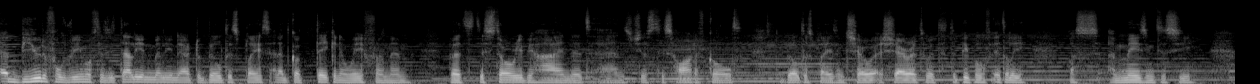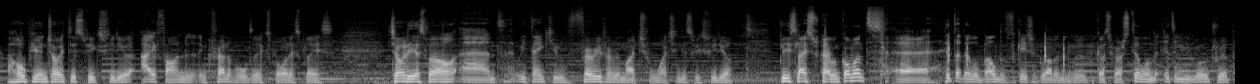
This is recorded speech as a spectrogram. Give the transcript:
a beautiful dream of this Italian millionaire to build this place and it got taken away from him. But the story behind it and just his heart of gold to build this place and show, share it with the people of Italy was amazing to see. I hope you enjoyed this week's video. I found it incredible to explore this place. Jody as well and we thank you very very much for watching this week's video. Please like, subscribe and comment. Uh, hit that little bell notification button because we are still on the Italy road trip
